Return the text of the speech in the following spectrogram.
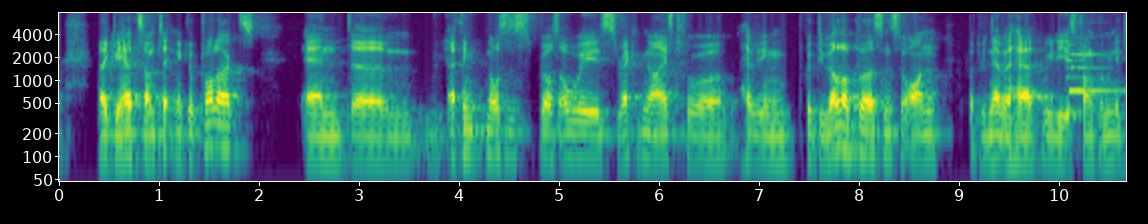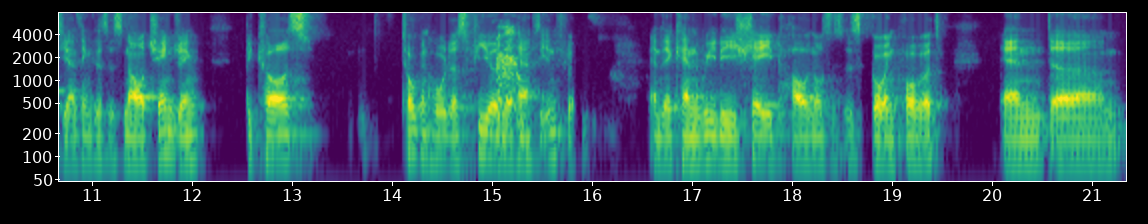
like we had some technical products, and um, I think Gnosis was always recognized for having good developers and so on, but we never had really a strong community. I think this is now changing because token holders feel they have the influence and they can really shape how Gnosis is going forward. And um,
